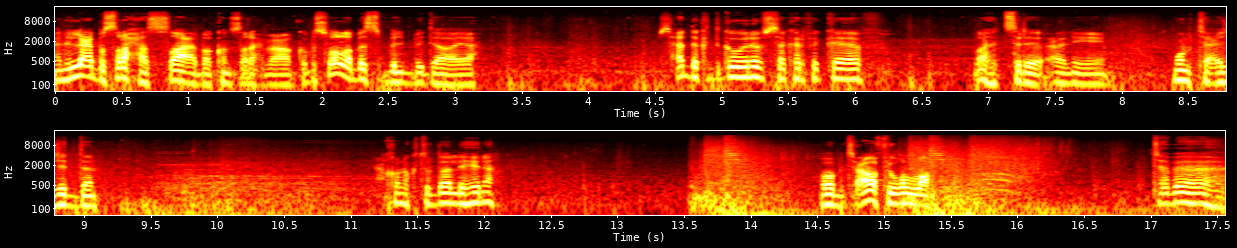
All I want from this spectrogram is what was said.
يعني اللعبة صراحة صعبة اكون صريح معاكم بس والله بس بالبداية. بس حدك تقوي نفسك عارف كيف؟ والله تصير يعني ممتعة جدا. خلونا نكتب ذا اللي هنا. هو متعافي والله. انتبه.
